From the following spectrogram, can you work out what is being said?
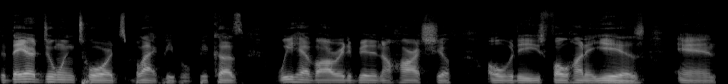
that they are doing towards black people because we have already been in a hardship over these 400 years and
